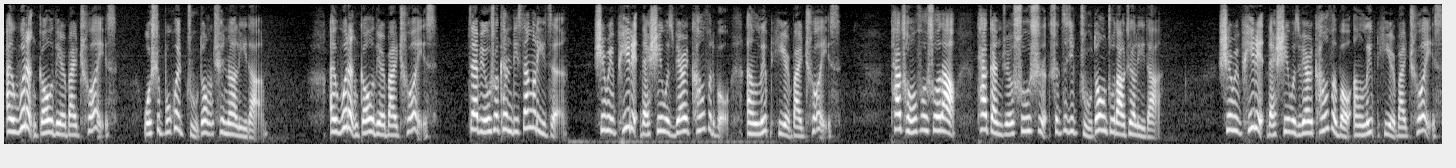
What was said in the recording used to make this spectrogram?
，I wouldn't go there by choice。我是不会主动去那里的。I wouldn't go there by choice。再比如说，看第三个例子。She repeated that she was very comfortable and lived here by choice. 她重复说道，她感觉舒适，是自己主动住到这里的。She repeated that she was very comfortable and lived here by choice.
